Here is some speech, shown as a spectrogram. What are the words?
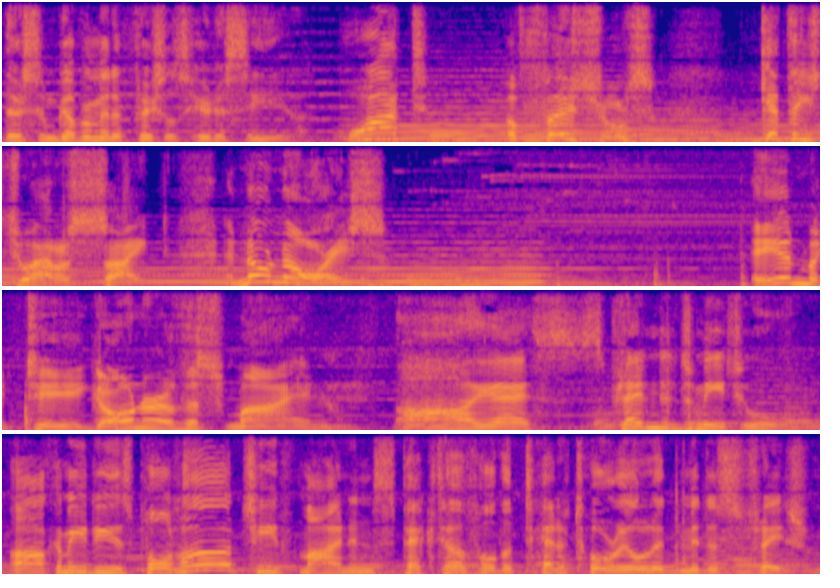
There's some government officials here to see you. What? Officials? Get these two out of sight. And no noise. Ian McTeague, owner of this mine. Ah, yes. Splendid to meet you. Archimedes Porter, Chief Mine Inspector for the Territorial Administration.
